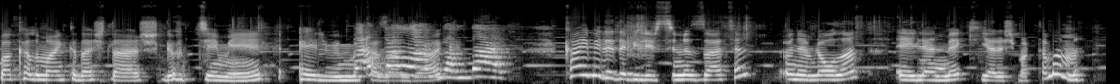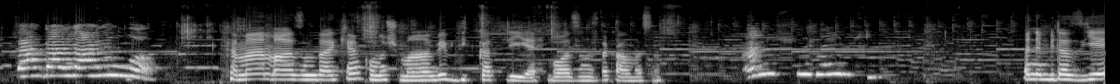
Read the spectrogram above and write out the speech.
Bakalım arkadaşlar Gökçe mi Elvin mi kazanacak? Kaybedebilirsiniz zaten. Önemli olan eğlenmek, yarışmak tamam mı? Ben kazanıyorum. Tamam ağzındayken konuşma ve dikkatli ye. Boğazınızda kalmasın. Anne verir misin? Annem biraz ye.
